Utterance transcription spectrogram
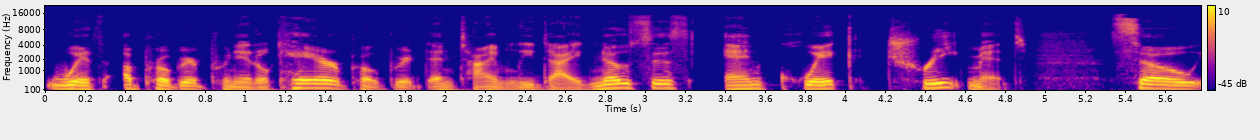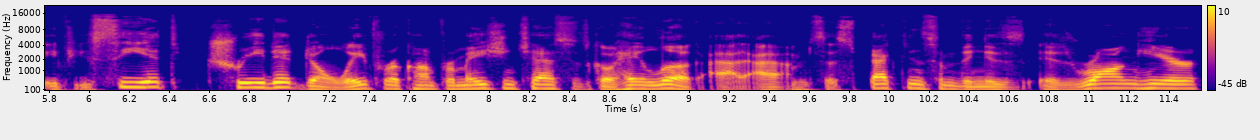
with appropriate prenatal care, appropriate and timely diagnosis, and quick treatment. So if you see it, treat it. Don't wait for a confirmation test. Just go, hey, look, I, am suspecting something is, is wrong here.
